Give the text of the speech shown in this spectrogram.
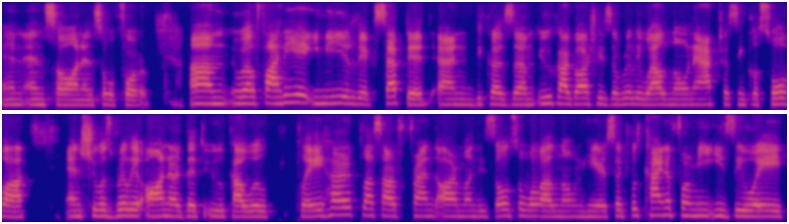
and, and so on and so forth. Um, well, Fahrije immediately accepted and because um, Yllka Gashi is a really well-known actress in Kosovo and she was really honored that Yllka will play her. Plus our friend Armand is also well known here. So it was kind of for me easy way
